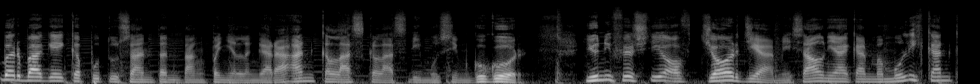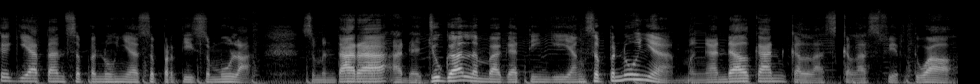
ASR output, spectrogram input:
berbagai keputusan tentang penyelenggaraan kelas-kelas di musim gugur. University of Georgia misalnya akan memulihkan kegiatan sepenuhnya seperti semula. Sementara ada juga lembaga tinggi yang sepenuhnya mengandalkan kelas-kelas virtual.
